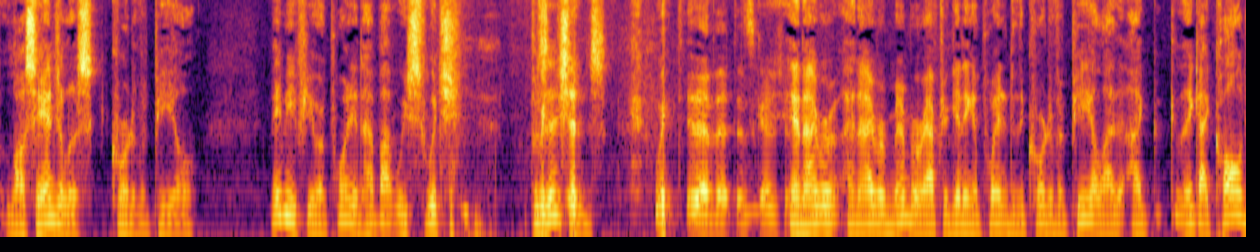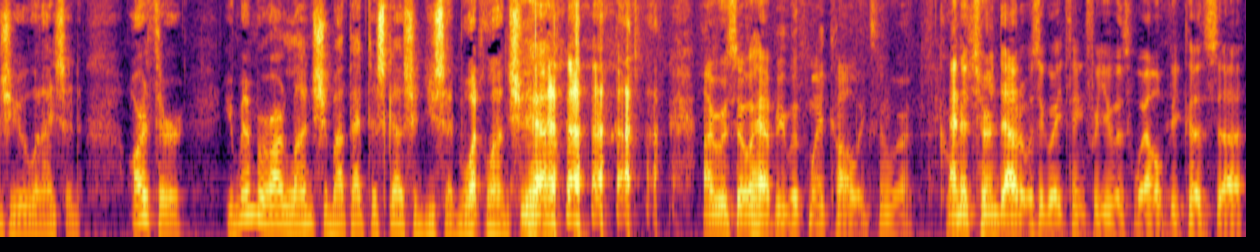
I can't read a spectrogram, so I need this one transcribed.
Los Angeles Court of Appeal. Maybe if you're appointed, how about we switch positions? we did have that discussion. And I re- and I remember after getting appointed to the Court of Appeal, I, I think I called you and I said, Arthur, you remember our lunch about that discussion? You said, "What lunch?" Yeah. I was so happy with my colleagues and where, and it turned out it was a great thing for you as well because uh,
